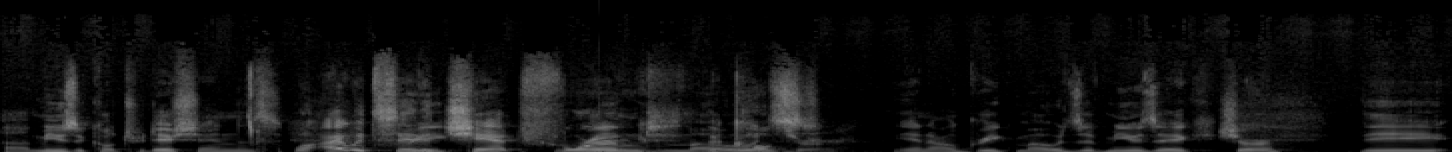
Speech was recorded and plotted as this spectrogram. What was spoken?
uh, musical traditions. Well, I would say the chant formed Greek the culture. You know, Greek modes of music Sure. the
